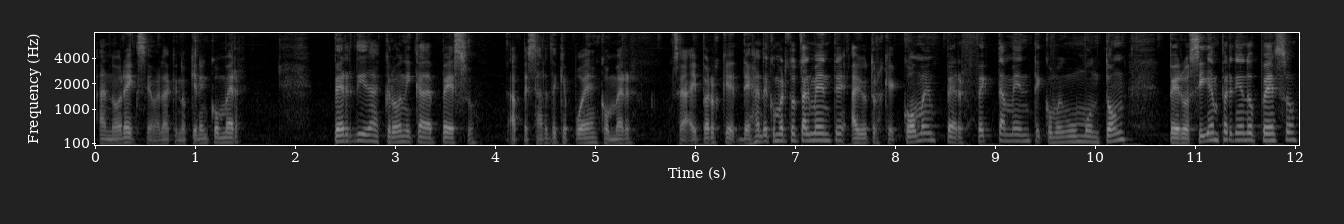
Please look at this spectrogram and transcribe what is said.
anorexia, ¿verdad? Que no quieren comer, pérdida crónica de peso, a pesar de que pueden comer o sea, hay perros que dejan de comer totalmente, hay otros que comen perfectamente, comen un montón, pero siguen perdiendo peso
